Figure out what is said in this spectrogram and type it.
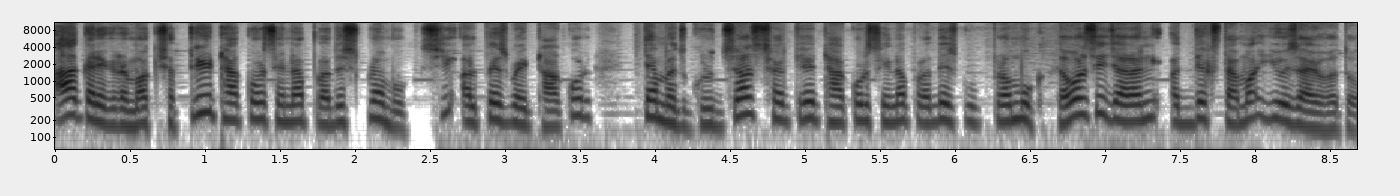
આ કાર્યક્રમમાં ક્ષત્રિય ઠાકોર સેના પ્રદેશ પ્રમુખ શ્રી અલ્પેશભાઈ ઠાકોર તેમજ ગુજરાત ક્ષત્રિય ઠાકોર સેના પ્રદેશ પ્રમુખ ધવલસિંહ ઝાલાની અધ્યક્ષતામાં યોજાયો હતો.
